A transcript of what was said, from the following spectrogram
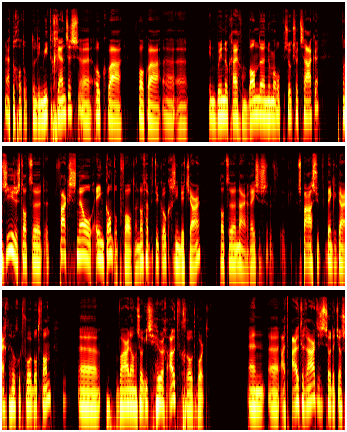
ja, toch wat op de limiet, de grens is... eh, ook qua, vooral qua eh, eh, in window krijgen van banden, noem maar op, zulke soort zaken... dan zie je dus dat eh, het vaak snel één kant opvalt. En dat heb je natuurlijk ook gezien dit jaar. Dat, eh, nou ja, races, eh, Spa denk ik daar echt een heel goed voorbeeld van. waar dan zoiets heel erg uitvergroot wordt. En uit, uiteraard is het zo dat je als,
